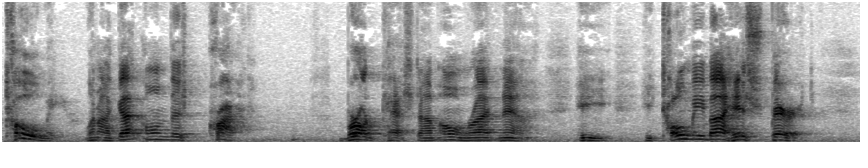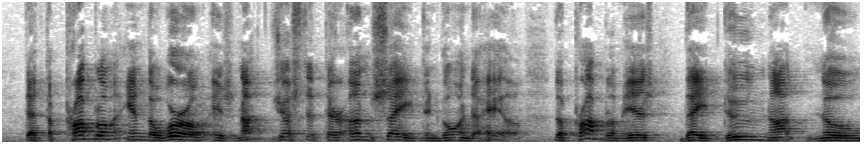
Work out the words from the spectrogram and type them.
told me when I got on this crack broadcast I'm on right now, He, he told me by His Spirit that the problem in the world is not just that they're unsaved and going to hell. The problem is they do not know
